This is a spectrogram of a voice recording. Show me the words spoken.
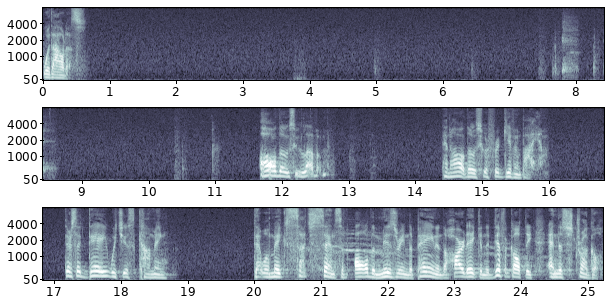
without us. All those who love him and all those who are forgiven by him. There's a day which is coming that will make such sense of all the misery and the pain and the heartache and the difficulty and the struggle.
